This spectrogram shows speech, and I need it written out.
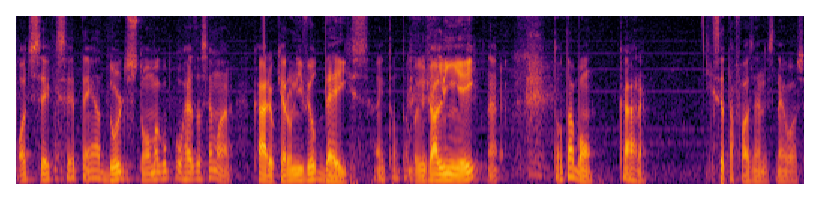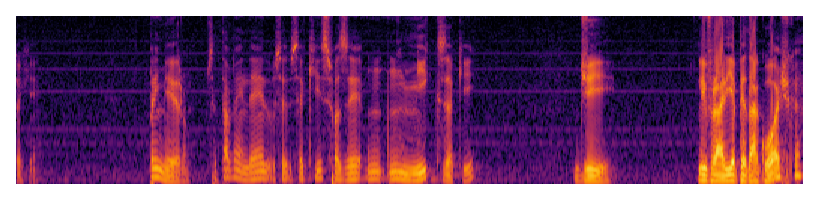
pode ser que você tenha dor de estômago pro resto da semana. Cara, eu quero o nível 10. Ah, então tá bom. Eu já alinhei, né? Então tá bom. Cara, o que, que, você tá fazendo esse negócio aqui? Primeiro, você tá vendendo, você, você quis fazer um, um mix aqui de livraria pedagógica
